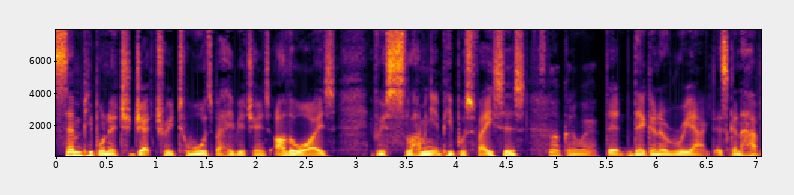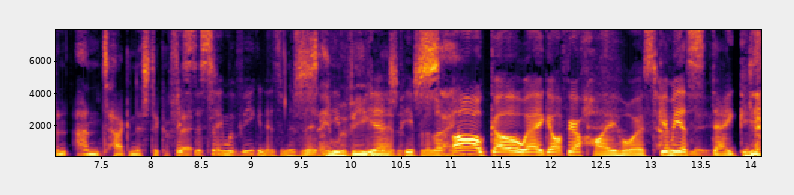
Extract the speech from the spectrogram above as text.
send people on a trajectory towards behavior change. Otherwise, if we're slamming it in people's faces, It's not going to work. they're, they're going to react. It's going to have an antagonistic effect. It's the same with veganism, isn't it? Same with Peop- Yeah, veganism, people are like, same. "Oh, go away, get off your high horse, give me a Totally. steak."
